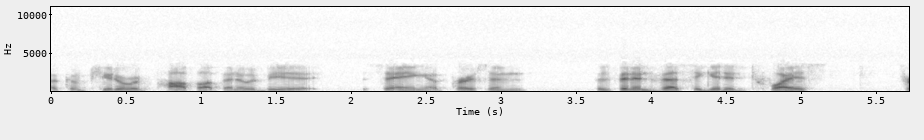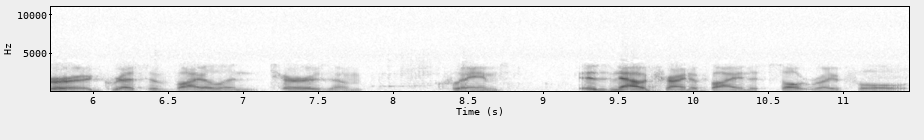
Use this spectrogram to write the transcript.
a computer would pop up and it would be saying a person who's been investigated twice for aggressive, violent terrorism claims is now trying to buy an assault rifle.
